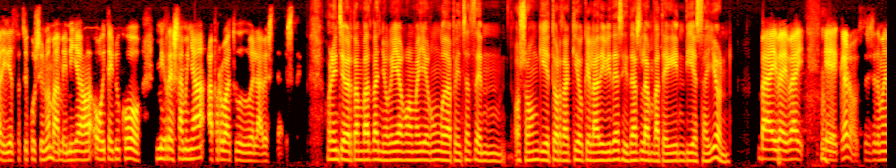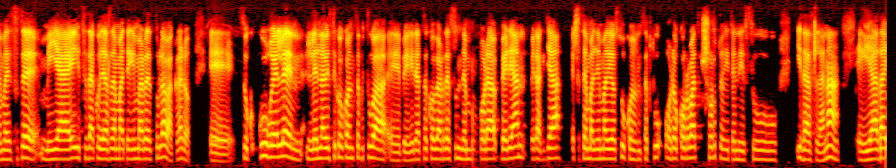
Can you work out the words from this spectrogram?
adibidez ikusi nuen, ba, 2023ko migre esamina aprobatu duela beste beste. Oraintxe bertan bat baino gehiago amai egongo da pentsatzen oso ongi etor dakiokela adibidez idazlan bat egin diezaion. Bai, bai, bai. Eh, claro, ez da moden badizute mila hitzetako idazlan bat egin behar dezula, ba, claro, eh, zuk Googleen lehen biziko kontzeptua eh, begiratzeko behar dezun denbora berean, berak ja, esaten baldin badiozu kontzeptu orokor bat sortu egiten dizu idazlana. Egia da,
